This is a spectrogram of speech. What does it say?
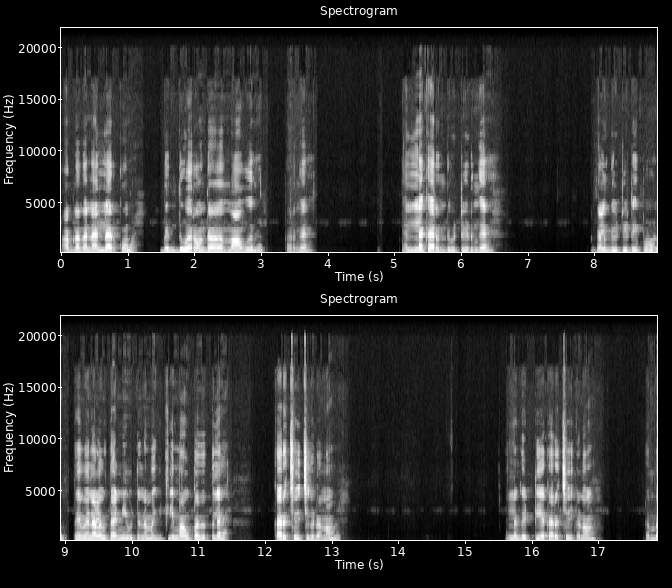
அப்படின்னா தான் நல்லாயிருக்கும். வெந்து வரும். இந்த மாவு பாருங்கள் நல்லா கறந்து விட்டுடுங்க. கலந்து விட்டுட்டு இப்போது தேவையான அளவு தண்ணி விட்டு நம்ம இட்லி மாவு பதத்தில் கரைச்சி வச்சுக்கிடணும். நல்லா கெட்டியாக கரைச்சி வைக்கணும். ரொம்ப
